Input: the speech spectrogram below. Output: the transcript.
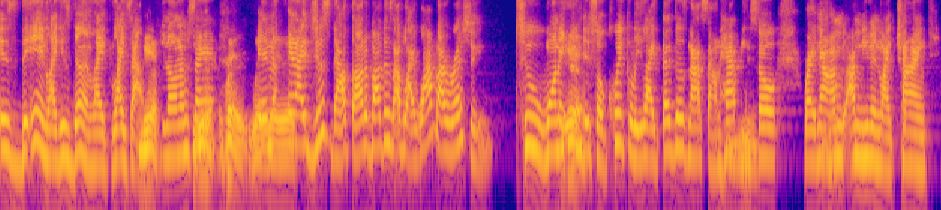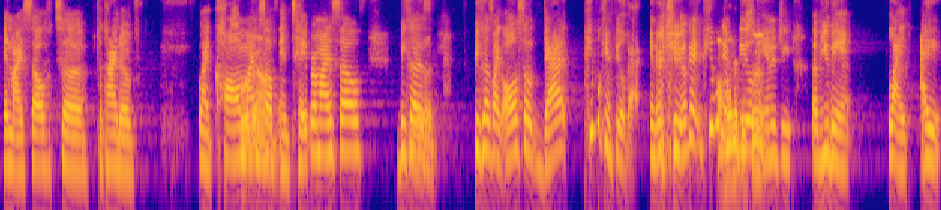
is the end, like it's done, like lights out. Yeah. You know what I'm saying? Yeah, right, right, and right, right. and I just now thought about this. I'm like, why am I rushing to want to yeah. end it so quickly? Like that does not sound happy. Mm-hmm. So right now I'm I'm even like trying in myself to to kind of like calm Slow myself down. and taper myself because because like also that people can feel that energy. Okay. People can 100%. feel the energy of you being like I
